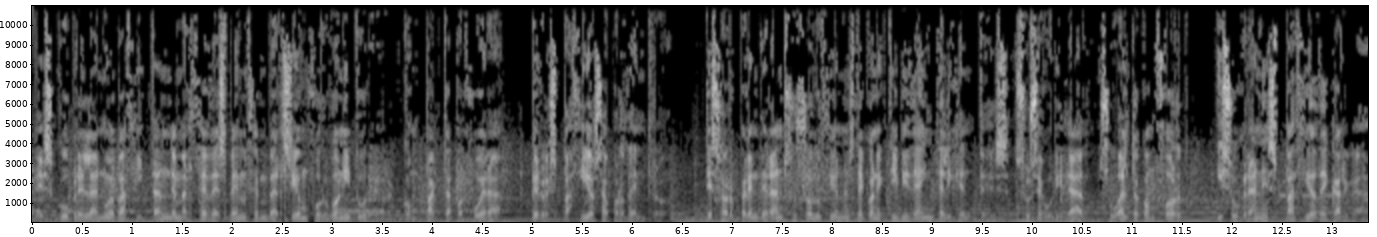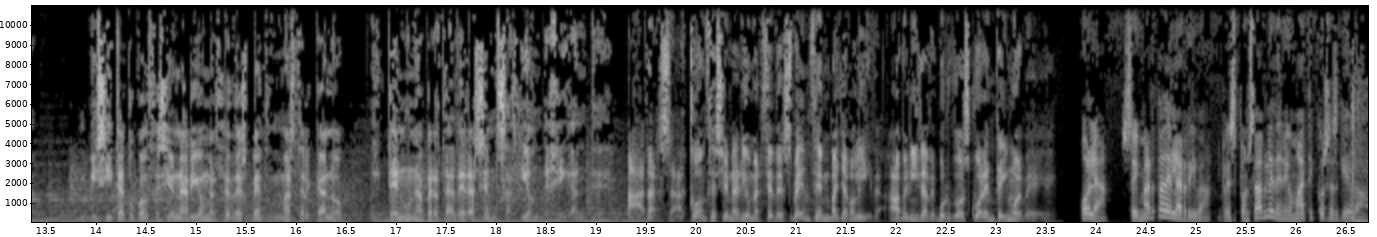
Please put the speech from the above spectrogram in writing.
Descubre la nueva Citan de Mercedes-Benz en versión furgón y tourer, compacta por fuera, pero espaciosa por dentro. Te sorprenderán sus soluciones de conectividad inteligentes, su seguridad, su alto confort y su gran espacio de carga. Visita tu concesionario Mercedes-Benz más cercano y ten una verdadera sensación de gigante. A Darsa, concesionario Mercedes-Benz en Valladolid, Avenida de Burgos 49. Hola, soy Marta de la Riva, responsable de Neumáticos Esgueva.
